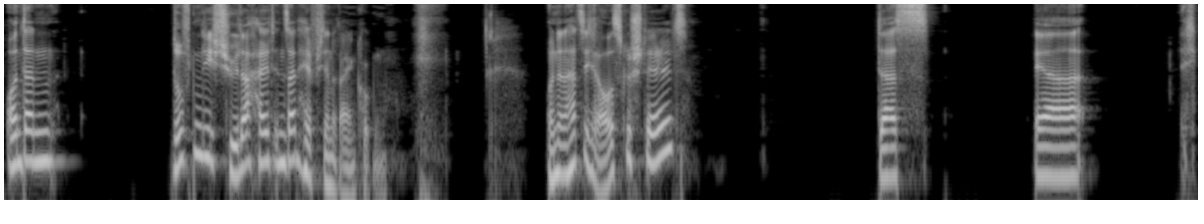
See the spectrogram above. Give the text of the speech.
Und dann durften die Schüler halt in sein Heftchen reingucken. Und dann hat sich rausgestellt, dass er ich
